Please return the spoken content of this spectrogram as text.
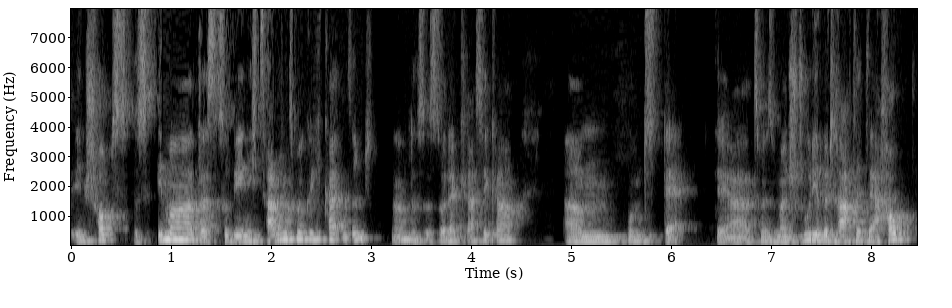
in Shops ist immer, dass zu wenig Zahlungsmöglichkeiten sind. Ne? Das ist so der Klassiker. Ähm, und der, der, zumindest meine Studie betrachtet, der Haupt,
